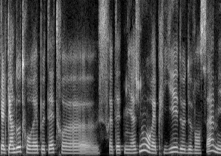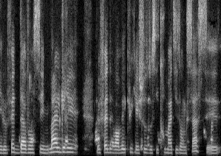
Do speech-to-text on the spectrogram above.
quelqu'un d'autre aurait peut-être, euh, serait peut-être mis à genoux, aurait plié de, devant ça, mais le fait d'avancer malgré le fait d'avoir vécu quelque chose d'aussi traumatisant que ça, c'est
